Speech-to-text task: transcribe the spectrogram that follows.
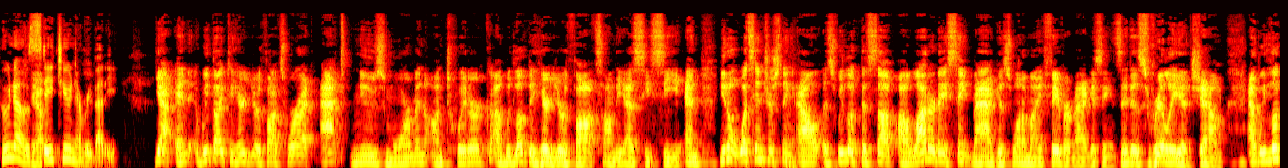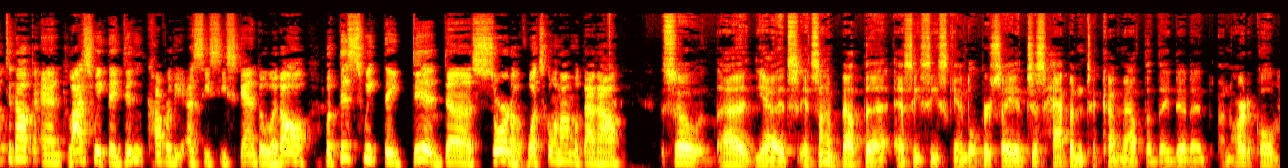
who knows? Yep. Stay tuned, everybody. Yeah, and we'd like to hear your thoughts. We're at, at News Mormon on Twitter. I would love to hear your thoughts on the SEC. And you know what's interesting, Al, as we look this up, uh, Latter Day Saint Mag is one of my favorite magazines. It is really a gem. And we looked it up, and last week they didn't cover the SEC scandal at all, but this week they did, uh, sort of. What's going on with that, Al? So uh, yeah, it's it's not about the SEC scandal per se. It just happened to come out that they did a, an article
